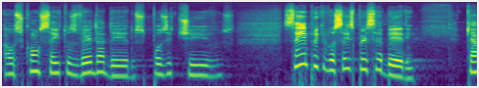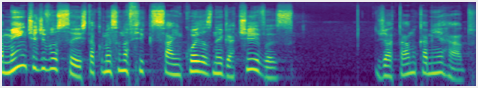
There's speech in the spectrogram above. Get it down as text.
aos conceitos verdadeiros, positivos. Sempre que vocês perceberem que a mente de vocês está começando a fixar em coisas negativas, já está no caminho errado.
